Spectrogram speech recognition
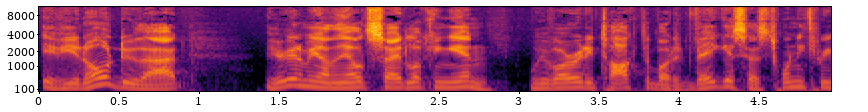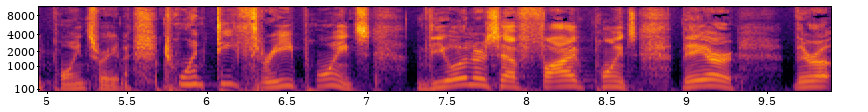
if you don't do that, you're going to be on the outside looking in. We've already talked about it. Vegas has 23 points right now. 23 points. The Oilers have 5 points. They are they're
